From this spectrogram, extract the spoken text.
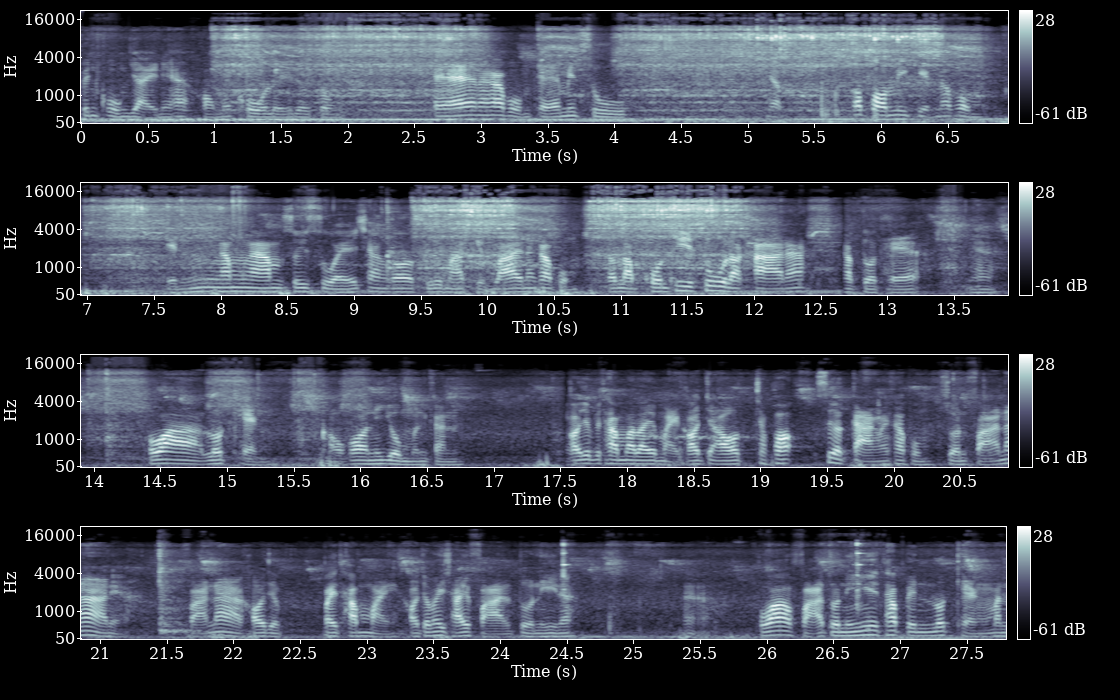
เป็นโครงใหญ่เนี่ยฮะของแมคโครเลยโดยตรง แท้นะครับผมแท้มิตซูครับก็พอมีเก็บนะผม เห็นงามๆสวยๆช่างก็ซื้อมาเก็บไว้นะครับ ผมสำหรับคนที่สู้ราคานะครับตัวแท้นะฮะเพราะว่ารถแข่งเขาก็นิยมเหมือนกัน เขาจะไปทำอะไรใหม่เขาจะเอาเฉพาะเสื้อกลางนะครับ ผมส่วนฝาหน้าเนี่ยฝาหน้าเขาจะไปทำใหม่ เขาจะไม่ใช้ฝาตัวนี้นะเพราะว่าฝาตัวนี้ถ้าเป็นรถแข่งมัน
